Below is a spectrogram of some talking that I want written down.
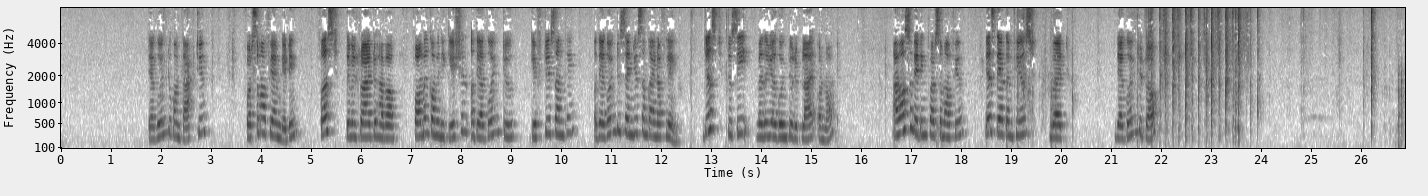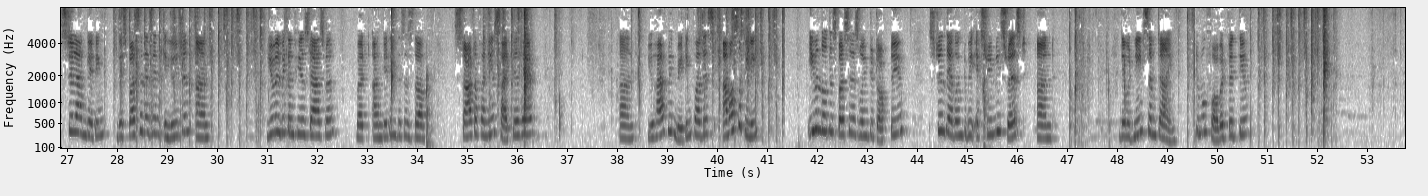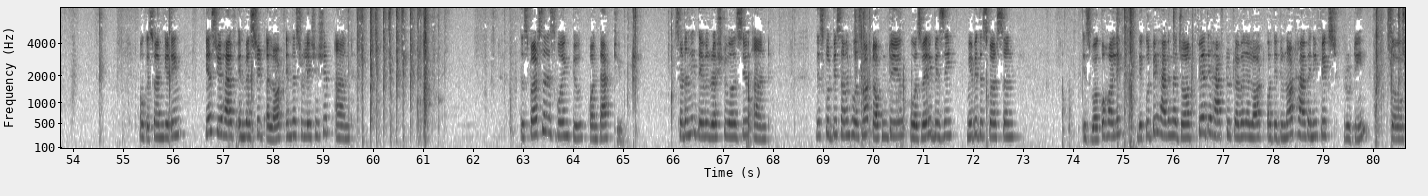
They are going to contact you. For some of you I am getting, first they will try to have a formal communication or they are going to gift you something or they are going to send you some kind of link just to see whether you are going to reply or not. I am also getting for some of you, yes they are confused but they are going to talk Still I'm getting this person is in illusion and you will be confused as well. But I'm getting this is the start of a new cycle here. And you have been waiting for this. I'm also feeling even though this person is going to talk to you, still they are going to be extremely stressed and they would need some time to move forward with you. Okay, so I'm getting yes you have invested a lot in this relationship and this person is going to contact you. Suddenly they will rush towards you and this could be someone who was not talking to you who was very busy. Maybe this person is workaholic. They could be having a job where they have to travel a lot or they do not have any fixed routine. So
